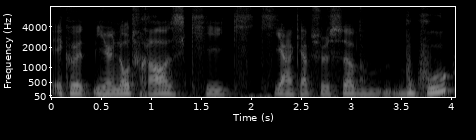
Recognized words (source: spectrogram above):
Écoute, il y a une autre phrase qui, qui, qui encapsule ça beaucoup.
